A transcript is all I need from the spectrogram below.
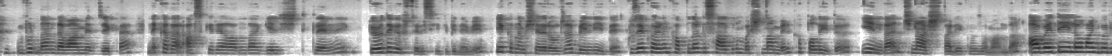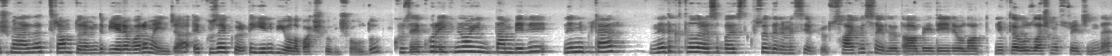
Buradan devam edecekler. Ne kadar askeri alanda geliştiklerini gövde gösterisiydi bir nevi. Yakında bir şeyler olacağı belliydi. Kuzey Kore'nin kapıları da salgının başından beri kapalıydı. Yeniden Çin'e açtılar yakın zamanda. ABD ile olan görüşmelerde Trump döneminde bir yere varamayınca e, Kuzey Kore'de yeni bir yola başvurmuş oldu. Kuzey Kore 2017'den beri ne nükleer ne de kıtalar arası balistik füze denemesi yapıyordu. Sakin sayılırdı ABD ile olan nükleer uzlaşma sürecinde.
